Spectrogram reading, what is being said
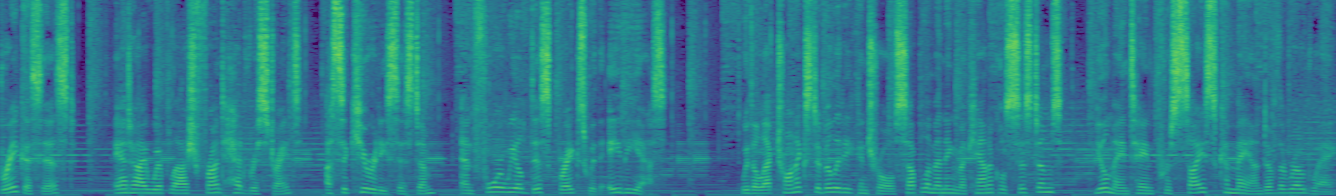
brake assist, anti-whiplash front head restraints, a security system, and four-wheel disc brakes with ABS. With electronic stability control supplementing mechanical systems, you'll maintain precise command of the roadway.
